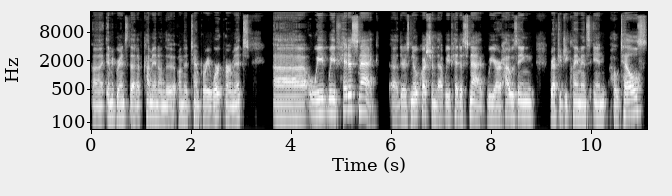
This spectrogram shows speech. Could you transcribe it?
uh, immigrants that have come in on the on the temporary work permits, uh, we've we've hit a snag. Uh, there's no question that we've hit a snag. We are housing refugee claimants in hotels.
